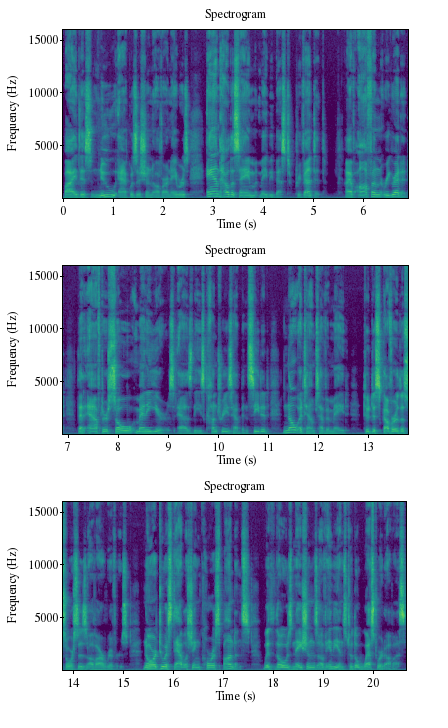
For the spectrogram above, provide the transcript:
by this new acquisition of our neighbors, and how the same may be best prevented. I have often regretted that after so many years as these countries have been ceded, no attempts have been made to discover the sources of our rivers, nor to establishing correspondence with those nations of Indians to the westward of us,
